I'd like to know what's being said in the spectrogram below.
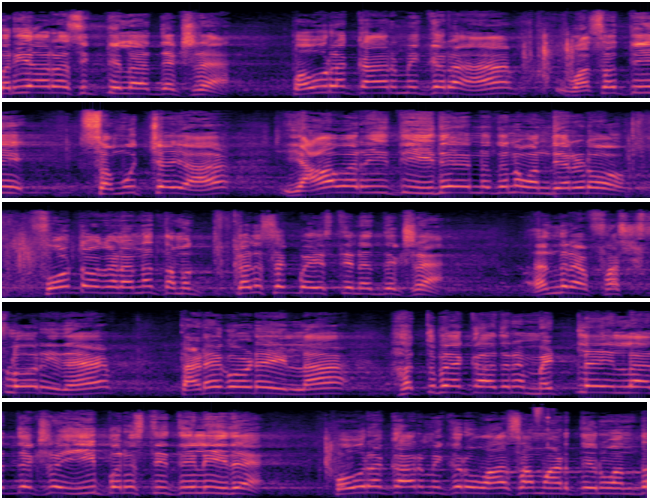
ಪರಿಹಾರ ಸಿಕ್ತಿಲ್ಲ ಅಧ್ಯಕ್ಷರೇ. ಪೌರ ಕಾರ್ಮಿಕರ ವಸತಿ ಸಮುಚ್ಚಯ ಯಾವ ರೀತಿ ಇದೆ ಅನ್ನೋದನ್ನು ಒಂದೆರಡು ಫೋಟೋಗಳನ್ನು ತಮಗೆ ಕಳಿಸಕ್ಕೆ ಬಯಸ್ತೀನಿ ಅಧ್ಯಕ್ಷ ಅಂದರೆ ಫಸ್ಟ್ ಫ್ಲೋರ್ ಇದೆ, ತಡೆಗೋಡೆ ಇಲ್ಲ ಹತ್ತಬೇಕಾದ್ರೆ ಮೆಟ್ಲೇ ಇಲ್ಲ ಅಧ್ಯಕ್ಷ ಈ ಪರಿಸ್ಥಿತಿಲಿ ಇದೆ. ಪೌರ ಕಾರ್ಮಿಕರು ವಾಸ ಮಾಡ್ತಿರುವಂಥ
